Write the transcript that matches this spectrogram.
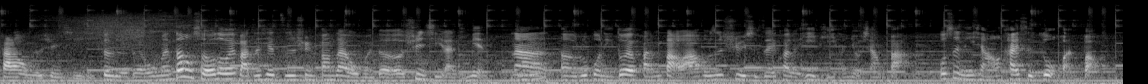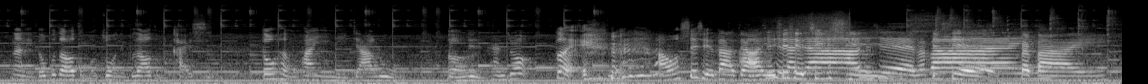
发到我们的讯息。对对对，我们到时候都会把这些资讯放在我们的讯息栏里面。那、嗯、呃，如果你对环保啊，或是续食这一块的议题很有想法，或是你想要开始做环保，那你都不知道怎么做，你不知道怎么开始，都很欢迎你加入明日餐桌。对，好，谢谢大家，谢谢大家，谢谢，谢谢，拜拜，谢谢，拜拜。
